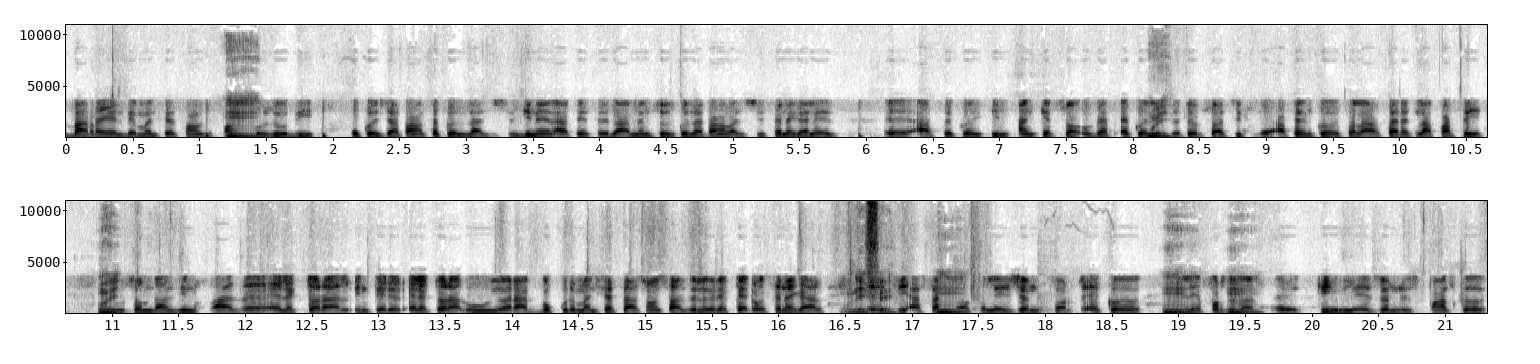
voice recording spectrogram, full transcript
Barrel des manifestants. Je pense hmm. qu'aujourd'hui, ce que j'attends, ce que la justice guinéenne a fait, c'est la même chose que j'attends la justice sénégalaise à ce qu'une enquête soit ouverte et que les auteurs soient situés afin que cela s'arrête là. Parce que nous sommes dans une phase électorale, une période électorale où il y aura beaucoup de manifestations, ça je le répète, au Sénégal. Et si à chaque hmm. fois que les jeunes sortent et que hmm. les forces de l'ordre tirent les jeunes, je pense que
